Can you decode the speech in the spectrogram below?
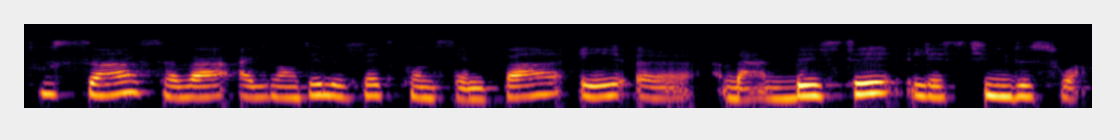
tout ça, ça va alimenter le fait qu'on ne s'aime pas et euh, bah, baisser l'estime de soi.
